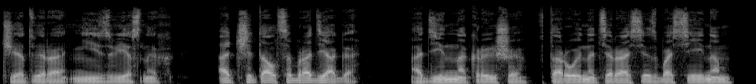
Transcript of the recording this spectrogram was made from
«Четверо неизвестных», — отчитался бродяга. Один на крыше, второй на террасе с бассейном,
